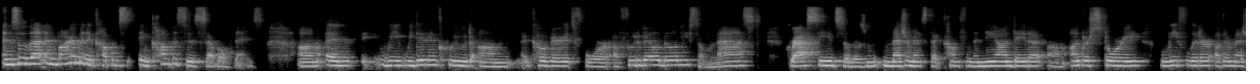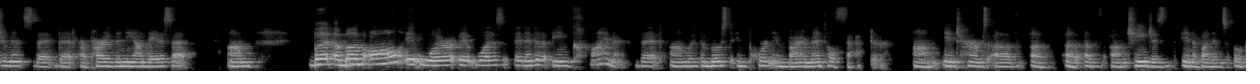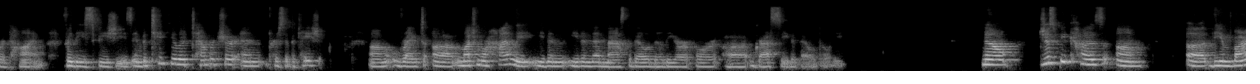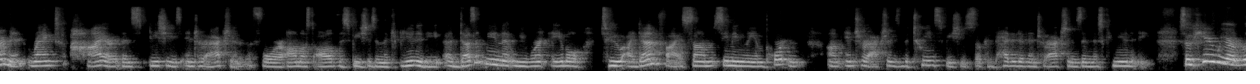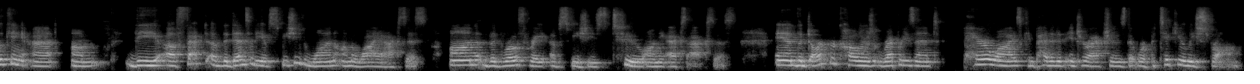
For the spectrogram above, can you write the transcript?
And so that environment encompass, encompasses several things. Um, and we, we did include um, covariates for uh, food availability, so mast, grass seeds, so those measurements that come from the NEON data, um, understory, leaf litter, other measurements that, that are part of the NEON data set. Um, but above all, it were it was it ended up being climate that um, was the most important environmental factor um, in terms of, of, of, um, changes in abundance over time for these species, in particular temperature and precipitation. Um, ranked uh, much more highly even, even than mast availability or, or uh, grass seed availability. Now, just because um, uh, the environment ranked higher than species interaction for almost all of the species in the community uh, doesn't mean that we weren't able to identify some seemingly important um, interactions between species, so competitive interactions in this community. So here we are looking at um, the effect of the density of species one on the y-axis on the growth rate of species two on the x-axis. And the darker colors represent pairwise competitive interactions that were particularly strong.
